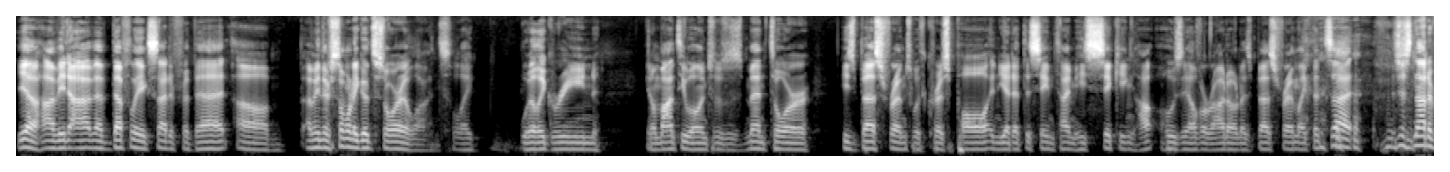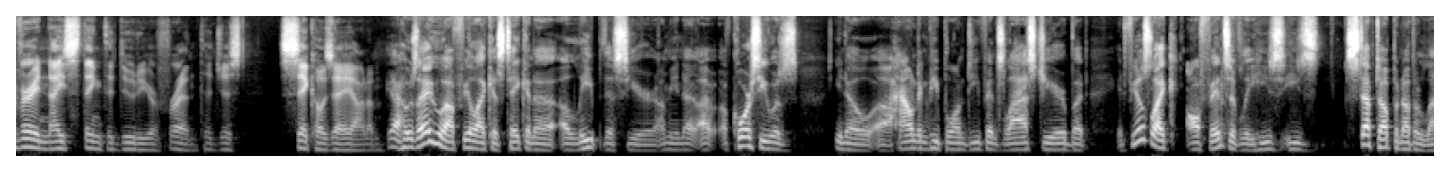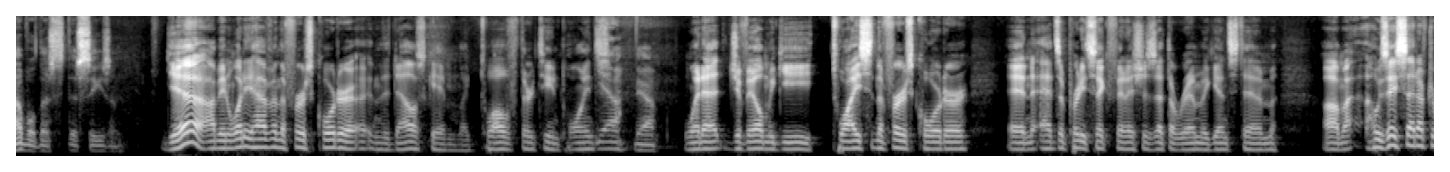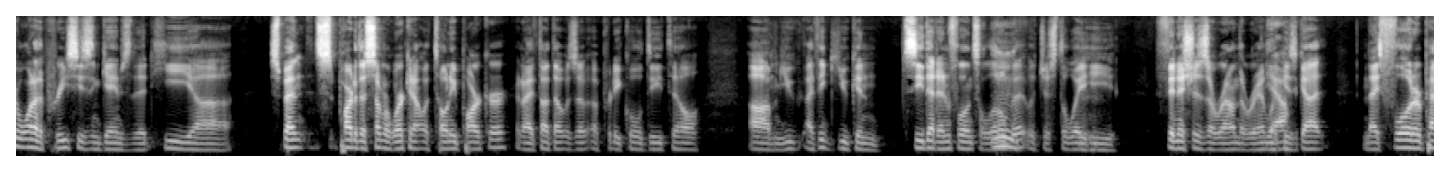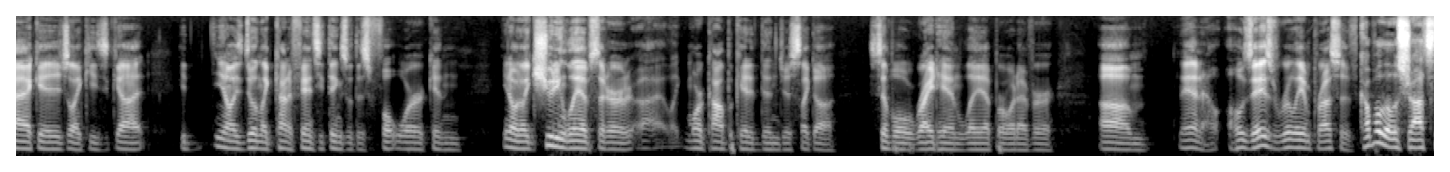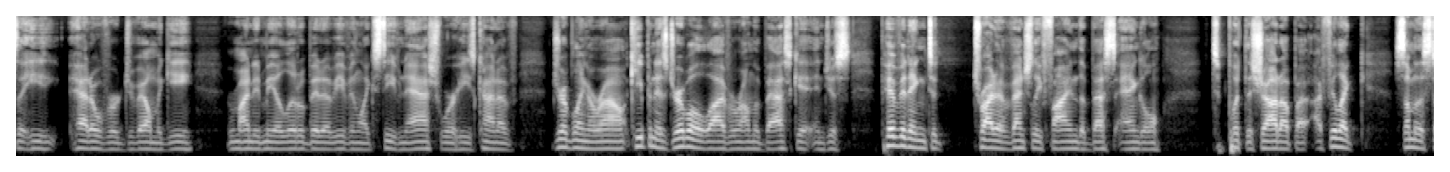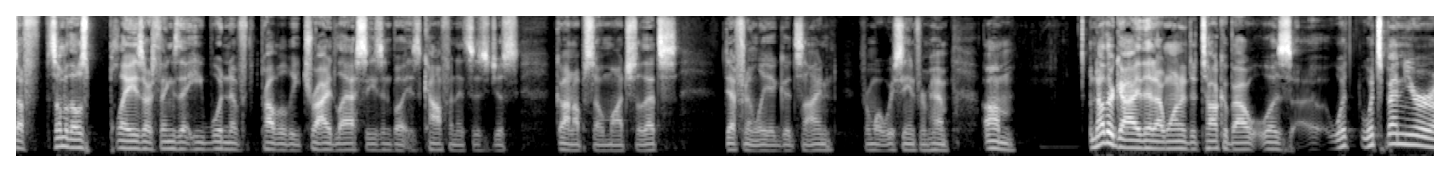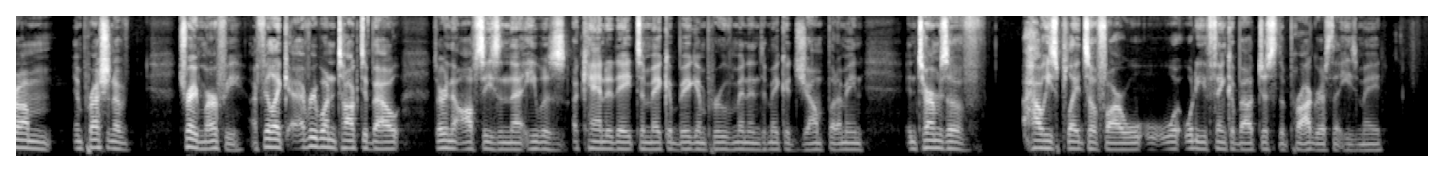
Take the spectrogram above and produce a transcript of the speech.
yeah. I mean, I'm I'm definitely excited for that. Um, I mean, there's so many good storylines like Willie Green. You know, Monty Williams was his mentor. He's best friends with Chris Paul, and yet at the same time, he's sicking Jose Alvarado on his best friend. Like that's not. it's just not a very nice thing to do to your friend to just sick Jose on him. Yeah, Jose, who I feel like has taken a, a leap this year. I mean, uh, of course he was, you know, uh, hounding people on defense last year, but it feels like offensively he's he's stepped up another level this this season. Yeah, I mean, what do you have in the first quarter in the Dallas game? Like 12, 13 points. Yeah. Yeah. Went at JaVale McGee twice in the first quarter and had some pretty sick finishes at the rim against him. Um, Jose said after one of the preseason games that he uh, spent part of the summer working out with Tony Parker, and I thought that was a, a pretty cool detail. Um, you, I think you can see that influence a little Mm. bit with just the way he finishes around the rim. Yeah. Like he's got a nice floater package. Like he's got, he- you know, he's doing like kind of fancy things with his footwork and you know, like shooting layups that are uh, like more complicated than just like a simple right hand layup or whatever. Um, man, Jose's really impressive. A couple of those shots that he had over JaVale McGee reminded me a little bit of even like Steve Nash, where he's kind of dribbling around, keeping his dribble alive around the basket and just pivoting to try to eventually find the best angle to put the shot up. I, I feel like some of the stuff, some of those plays are things that he wouldn't have probably tried last season, but his confidence has just gone up so much. So that's definitely a good sign from what we're seeing from him. Um, another guy that I wanted to talk about was uh, what what's been your um, impression of Trey Murphy? I feel like everyone talked about during the offseason that he was a candidate to make a big improvement and to make a jump. But I mean, in terms of how he's played so far, what what do you think about just the progress that he's made?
